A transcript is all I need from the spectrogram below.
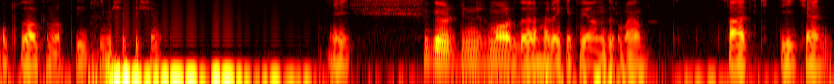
%36.2'ymiş ateşim. Evet, şu gördüğünüz morda hareket uyandırma. Saat kilitliyken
